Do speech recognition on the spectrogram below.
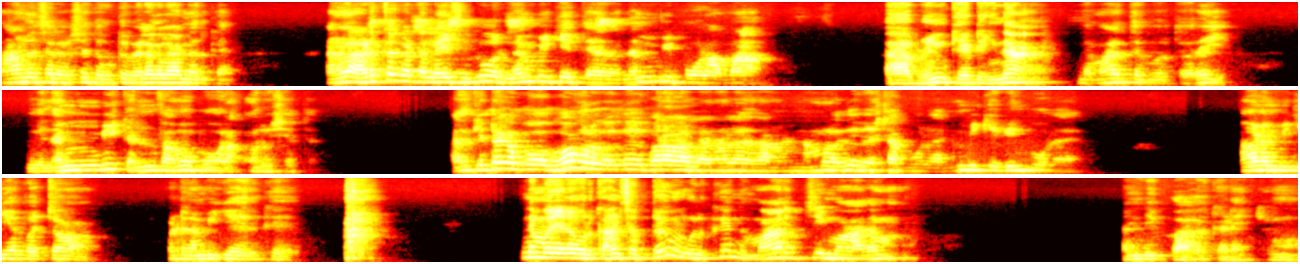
நானும் சில விஷயத்தை விட்டு விலகலான்னு இருக்கேன். அதனால் அடுத்த கட்ட லைஃபுக்கு ஒரு நம்பிக்கை தேவை. நம்பி போகலாமா அப்படின்னு கேட்டிங்கன்னா இந்த மாதத்தை பொறுத்தவரை நீங்கள் நம்பி கன்ஃபார்மாக போகலாம் ஒரு விஷயத்த. அது கிட்டக்க போக போக உங்களுக்கு வந்து பரவாயில்ல நல்லது தான் நம்மளது வேஸ்ட்டாக போகல நம்பிக்கை வீண் போகல. அவநம்பிக்கையாக பச்சோம் பட் நம்பிக்கையாக இருக்குது இந்த மாதிரியான ஒரு கான்செப்ட் உங்களுக்கு இந்த மார்ச் மாதம் கண்டிப்பாக கிடைக்கும்.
